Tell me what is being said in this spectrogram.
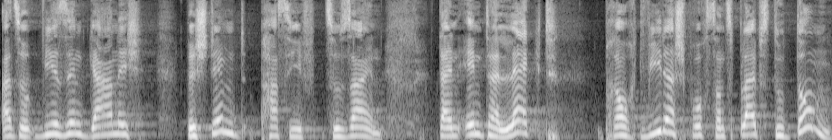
Also wir sind gar nicht bestimmt, passiv zu sein. Dein Intellekt braucht Widerspruch, sonst bleibst du dumm.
